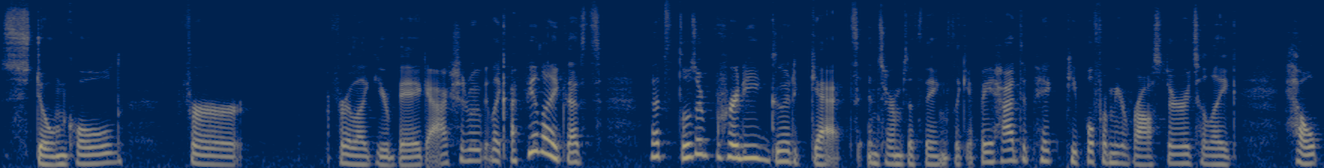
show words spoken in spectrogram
stone cold for for like your big action movie like i feel like that's that's those are pretty good gets in terms of things like if they had to pick people from your roster to like help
